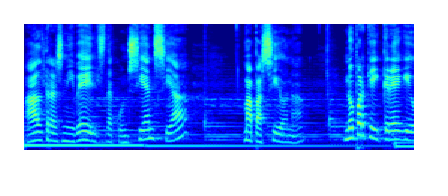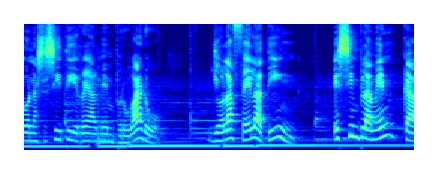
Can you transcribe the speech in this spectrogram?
a altres nivells de consciència m'apassiona. No perquè hi cregui o necessiti realment provar-ho. Jo la fe la tinc. És simplement que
